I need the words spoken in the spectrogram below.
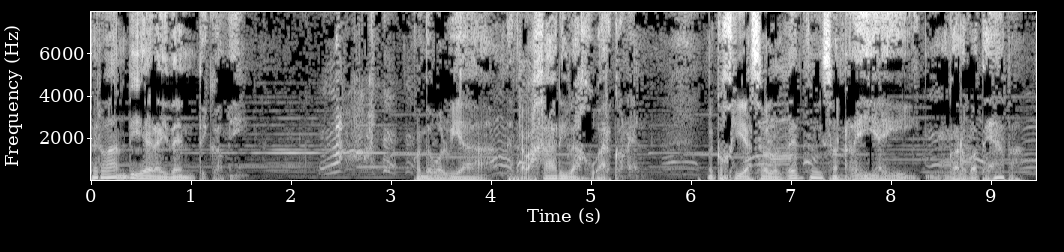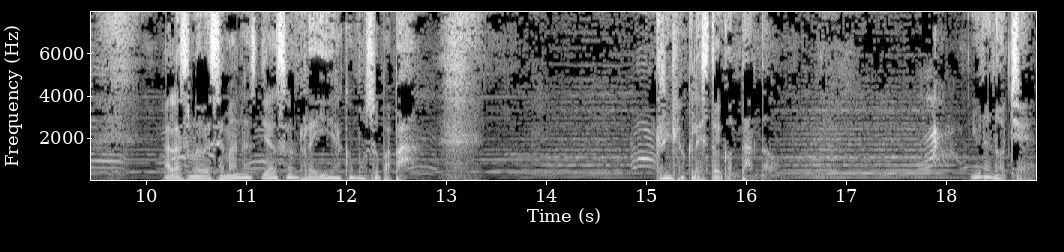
Pero Andy era idéntico a mí. Cuando volvía de trabajar iba a jugar con él. Me cogía solo el dedo y sonreía y gorgoteaba. A las nueve semanas ya sonreía como su papá. ¿Crees lo que le estoy contando? Y una noche,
